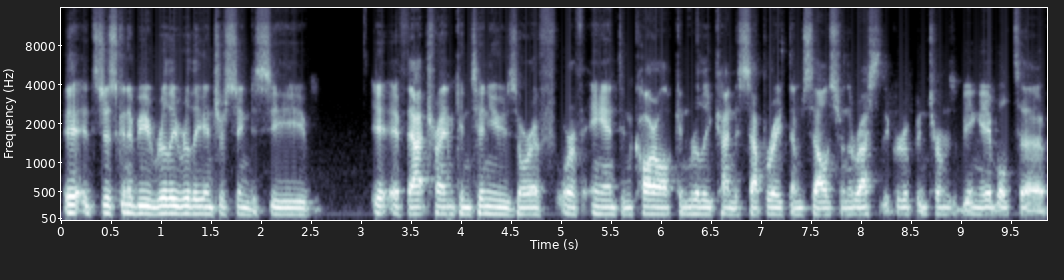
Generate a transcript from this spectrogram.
it- it's just going to be really, really interesting to see if that trend continues or if or if Ant and Karl can really kind of separate themselves from the rest of the group in terms of being able to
